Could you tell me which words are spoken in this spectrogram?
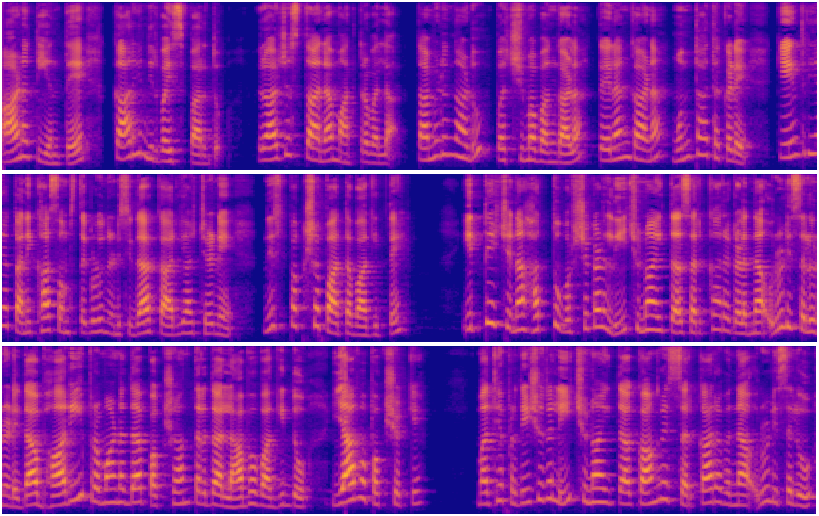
ಆಣತಿಯಂತೆ ಕಾರ್ಯನಿರ್ವಹಿಸಬಾರದು. ರಾಜಸ್ಥಾನ ಮಾತ್ರವಲ್ಲ ತಮಿಳುನಾಡು, ಪಶ್ಚಿಮ ಬಂಗಾಳ, ತೆಲಂಗಾಣ ಮುಂತಾದ ಕಡೆ ಕೇಂದ್ರೀಯ ತನಿಖಾ ಸಂಸ್ಥೆಗಳು ನಡೆಸಿದ ಕಾರ್ಯಾಚರಣೆ ನಿಷ್ಪಕ್ಷಪಾತವಾಗಿತ್ತೆ. ಇತ್ತೀಚಿನ ಹತ್ತು ವರ್ಷಗಳಲ್ಲಿ ಚುನಾಯಿತ ಸರ್ಕಾರಗಳನ್ನು ಉರುಳಿಸಲು ನಡೆದ ಭಾರೀ ಪ್ರಮಾಣದ ಪಕ್ಷಾಂತರದ ಲಾಭವಾಗಿದ್ದು ಯಾವ ಪಕ್ಷಕ್ಕೆ? ಮಧ್ಯಪ್ರದೇಶದಲ್ಲಿ ಚುನಾಯಿತ ಕಾಂಗ್ರೆಸ್ ಸರ್ಕಾರವನ್ನು ಉರುಳಿಸಲು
